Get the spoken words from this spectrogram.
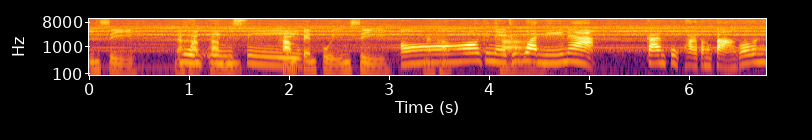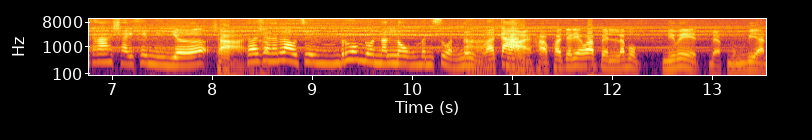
อินทรีย์นะมูคลรับอินทำทรีย์ทำเป็นปุ๋ยอินทรีย์อ๋อนะครับคือในใช่ทุกวันนี้เนี่ยการปลูกผักต่างๆ ก็ค่อนข้างใช้เคมีเยอะใช่เพราะฉะคนั้บนเราจึงร่วมรณรงค์เป็นส่วนหนึ่งอ่าละกัน ใช่ครับเขาจะเรียกว่าเป็นระบบนิเวศแบบหมุนเวียน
